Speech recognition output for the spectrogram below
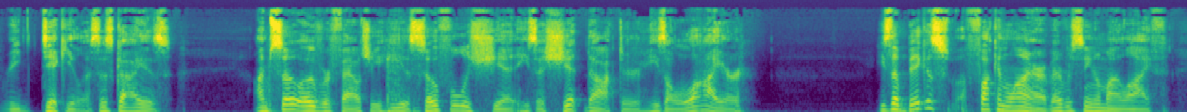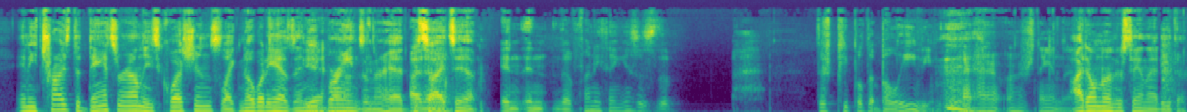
ridiculous. This guy is. I'm so over Fauci. He is so full of shit. He's a shit doctor. He's a liar. He's the biggest fucking liar I've ever seen in my life. And he tries to dance around these questions like nobody has any Yeah. brains in their head I know. besides him. And and the funny thing is, is the there's people that believe him. I, I don't understand that. I don't understand that either.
